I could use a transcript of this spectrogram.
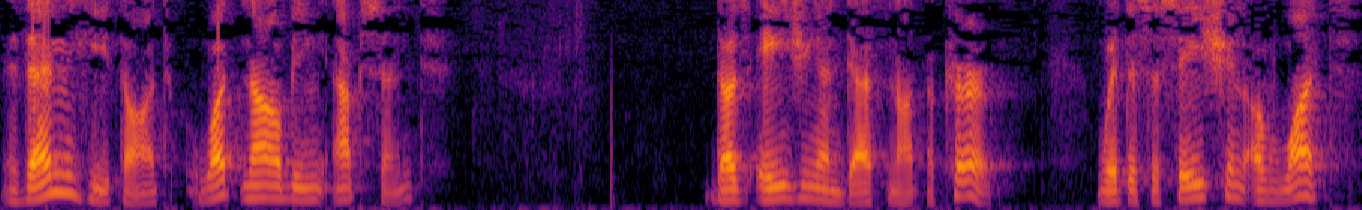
Then he thought, what now being absent, does aging and death not occur? With the cessation of what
